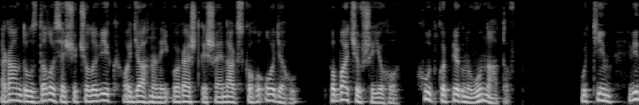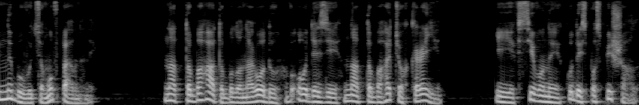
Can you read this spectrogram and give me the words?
Ранду здалося, що чоловік, одягнений у рештки шайнарського одягу, побачивши його, хутко пірнув у натовп. Утім, він не був у цьому впевнений. Надто багато було народу в одязі надто багатьох країн, і всі вони кудись поспішали.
